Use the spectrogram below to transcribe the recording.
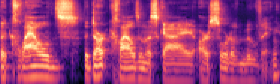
the clouds the dark clouds in the sky are sort of moving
